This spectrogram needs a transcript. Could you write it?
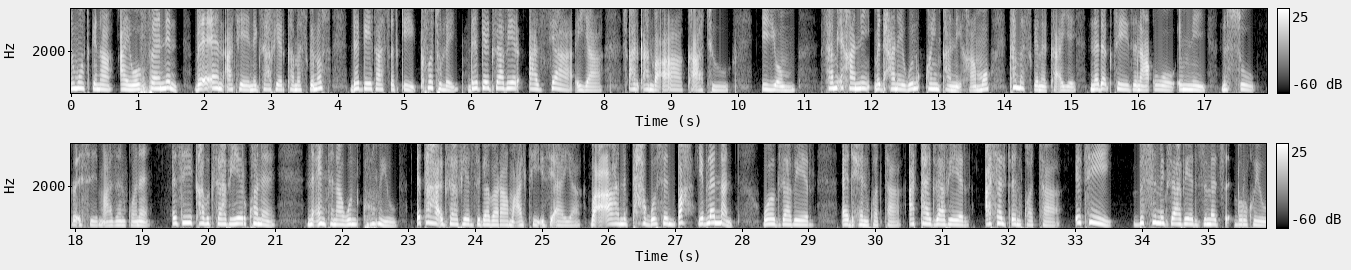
ንሞት ግና ኣይወፈየንን ብእኤን ኣቴ ንእግዚኣብሄር ከመስግኖስ ደገታት ጽድቂ ክፈቱለይ ደገ እግዚኣብሄር ኣዝያ እያ ጻርቃን ብኣኣ ክኣትዩ እዮም ሰሚዕኻኒ ምድሓነይ እውን ኮይንካኒ ኢኻ እሞ ከመስግነካ እየ። ነደቅቲ ዝነዓቕዎ እምኒ ንሱ ርእሲ መኣዘን ኮነ። እዚ ካብ እግዚኣብሄር ኮነ ነዔንትና እውን ግሩም እዩ። እታ እግዚኣብሄር ዝገበራ መዓልቲ እዚኣ እያ ብኣኣ ንተሓጎስን ባህ ይብለናን። ዎ እግዚኣብሄር ኣድሕን ኮታ ኣታ እግዚኣብሄር ኣሰልጥን ኮታ እቲ ብስም እግዚኣብሔር ዝመጽእ ብሩኽ እዩ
